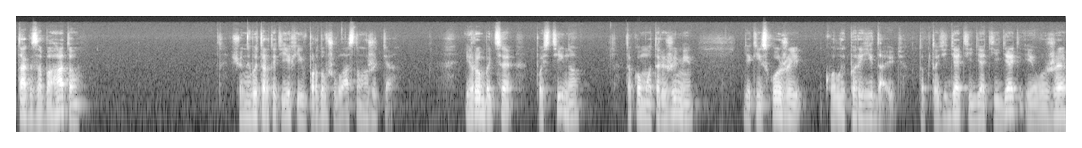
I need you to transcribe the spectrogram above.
так забагато, що не витратить їх і впродовж власного життя. І робить це постійно в такому от режимі, який схожий, коли переїдають. Тобто їдять, їдять, їдять, і вже,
